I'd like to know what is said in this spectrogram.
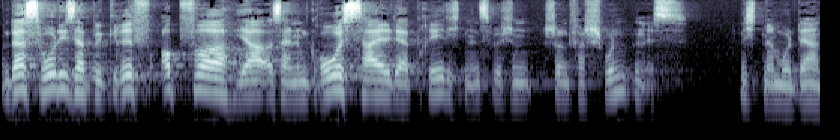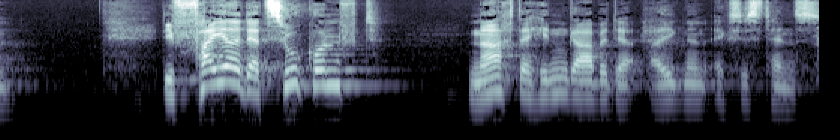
Und das, wo dieser Begriff Opfer ja aus einem Großteil der Predigten inzwischen schon verschwunden ist, nicht mehr modern. Die Feier der Zukunft nach der Hingabe der eigenen Existenz.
